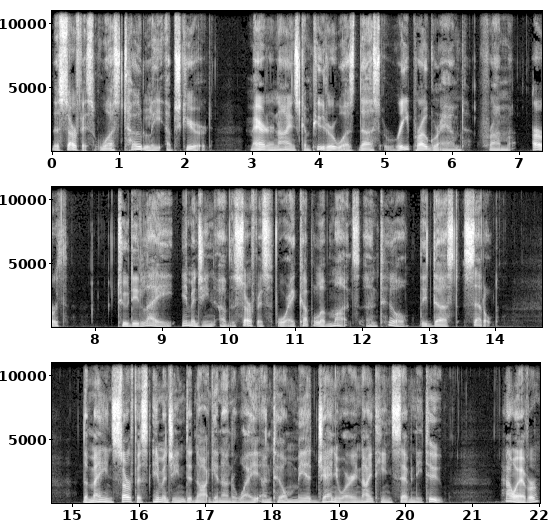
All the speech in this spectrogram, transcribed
The surface was totally obscured. Mariner 9's computer was thus reprogrammed from Earth to delay imaging of the surface for a couple of months until the dust settled. The main surface imaging did not get underway until mid January 1972. However,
